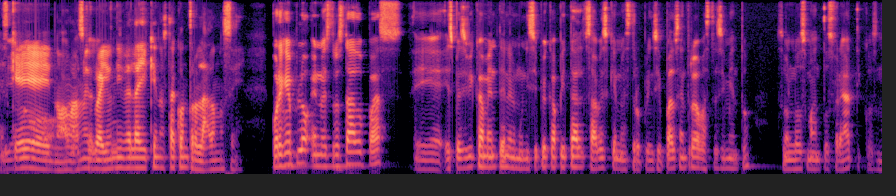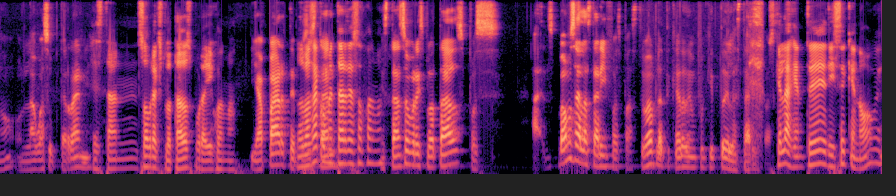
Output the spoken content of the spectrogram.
Es que no mames, güey, hay un nivel ahí que no está controlado, no sé. Por ejemplo, en nuestro estado, Paz, eh, específicamente en el municipio capital, sabes que nuestro principal centro de abastecimiento son los mantos freáticos, ¿no? O el agua subterránea. Están sobreexplotados por ahí, Juanma. Y aparte, ¿Nos pues, vas a comentar de eso, Juanma? están sobreexplotados, pues Vamos a las tarifas, Paz. Te voy a platicar de un poquito de las Es tarifas. que la gente dice que no, güey.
